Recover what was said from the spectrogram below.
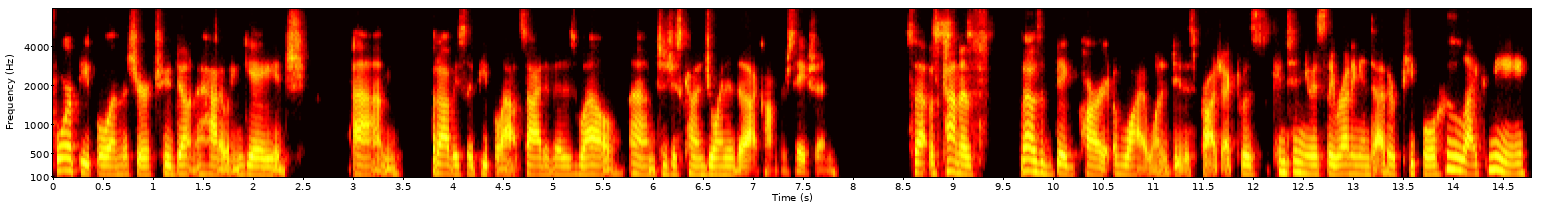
for people in the church who don't know how to engage, um, but obviously people outside of it as well, um, to just kind of join into that conversation. So that was kind of that was a big part of why I wanted to do this project was continuously running into other people who, like me,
